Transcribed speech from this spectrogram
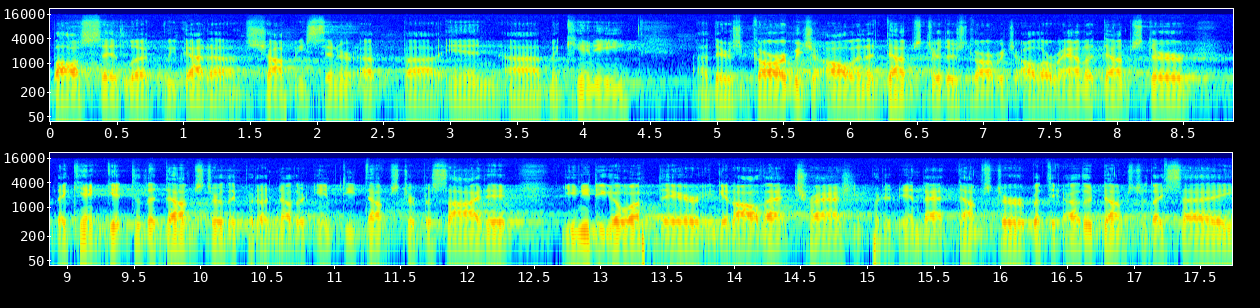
boss said, "Look, we've got a shopping center up uh, in uh, McKinney." Uh, there's garbage all in a dumpster. There's garbage all around a dumpster. They can't get to the dumpster. They put another empty dumpster beside it. You need to go up there and get all that trash and put it in that dumpster. But the other dumpster, they say,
